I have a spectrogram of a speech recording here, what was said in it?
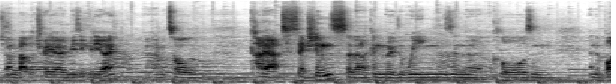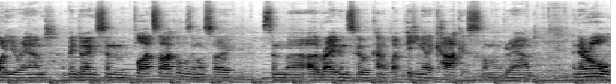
John Butler Trio music video. Um, it's all cut out sections so that I can move the wings and the claws and, and the body around. I've been doing some flight cycles and also some uh, other ravens who are kind of like picking at a carcass on the ground and they're all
